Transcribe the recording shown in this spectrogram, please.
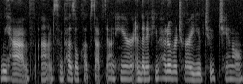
We have um, some Puzzle Club stuff down here. And then if you head over to our YouTube channel,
